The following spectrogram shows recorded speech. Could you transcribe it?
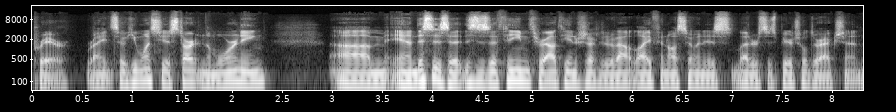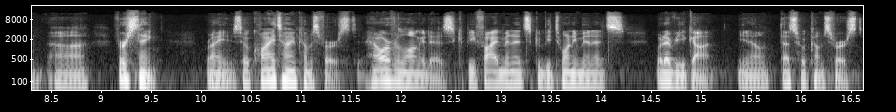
prayer, right? So he wants you to start in the morning, um, and this is a this is a theme throughout the Introduction to Devout Life and also in his letters to spiritual direction. Uh, first thing, right? So quiet time comes first, however long it is. It could be five minutes, could be twenty minutes, whatever you got. You know, that's what comes first.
